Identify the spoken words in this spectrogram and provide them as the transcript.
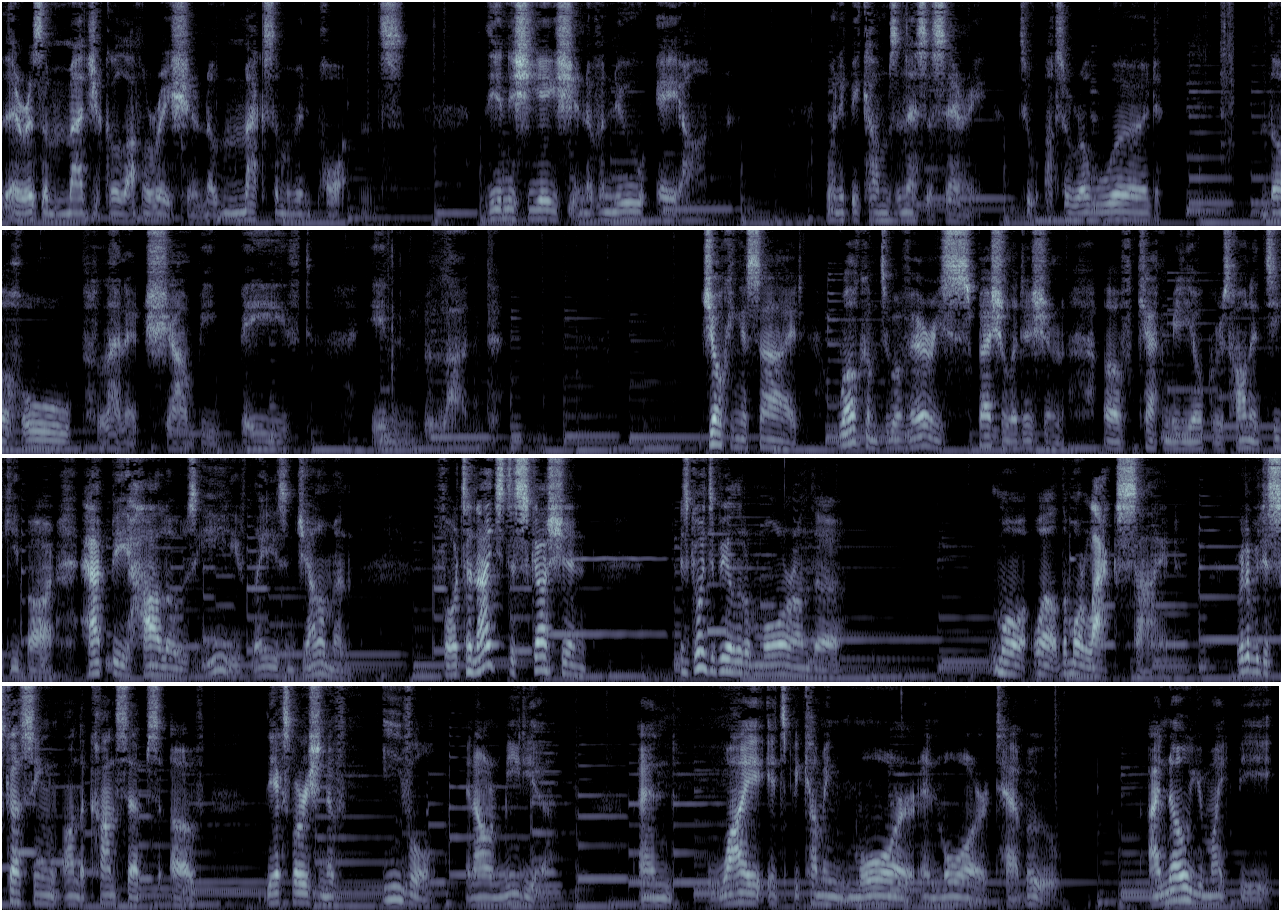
There is a magical operation of maximum importance, the initiation of a new aeon. When it becomes necessary to utter a word, the whole planet shall be bathed in blood. Joking aside, welcome to a very special edition of Captain Mediocre's Haunted Tiki Bar. Happy Hallows Eve, ladies and gentlemen. For tonight's discussion is going to be a little more on the more well, the more lax side. We're going to be discussing on the concepts of the exploration of evil in our media and why it's becoming more and more taboo. I know you might be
